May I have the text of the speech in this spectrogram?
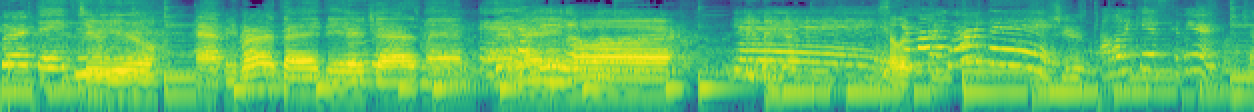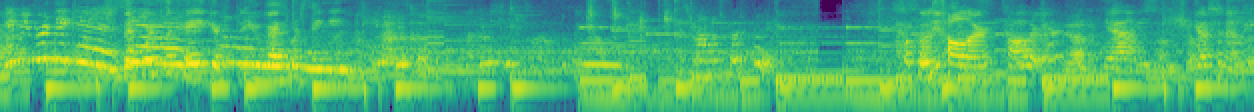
Happy birthday to To you, happy birthday, dear Jasmine, and many more. Yay! It's Cele- your mama's birthday! Cheers. I want a kiss. Come here. Give me birthday kiss. She said, where's the cake if you guys were singing? It's mama's birthday. Couple Who's taller? Taller. Yeah. Yeah, definitely.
